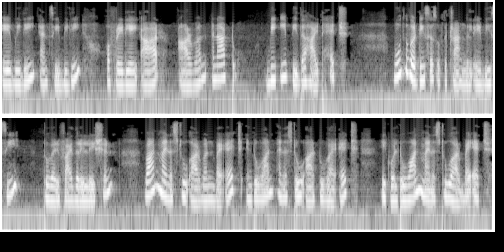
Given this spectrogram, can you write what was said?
ABD and CBD of radii R, R1 and R2. BE be the height h. Move the vertices of the triangle ABC to verify the relation 1 minus 2 R1 by h into 1 minus 2 R2 by h equal to 1 minus 2r by h.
